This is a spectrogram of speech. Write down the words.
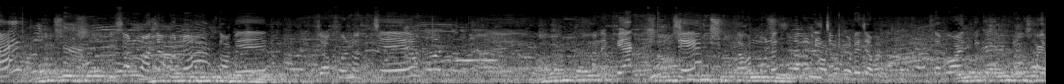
হ্যাঁ? ভীষণ মজা হলো তবে যখন হচ্ছে মানে ব্যাগ খুঁজছে তখন মনে হচ্ছে যেন নিচে পড়ে যাব। তবে একটু ভয়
